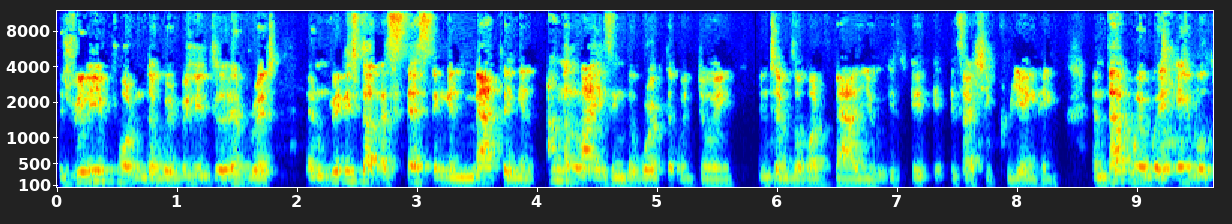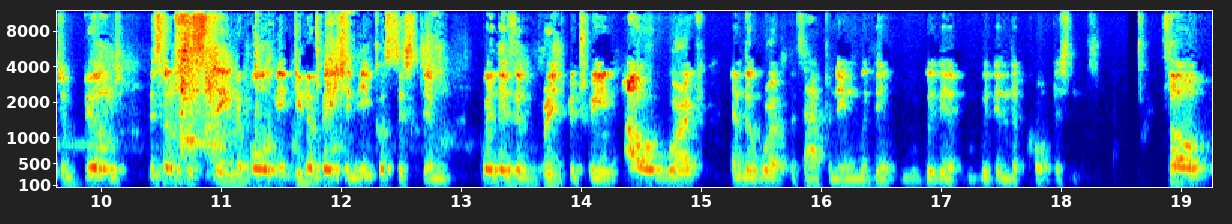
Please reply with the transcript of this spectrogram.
it's really important that we're really deliberate and really start assessing and mapping and analyzing the work that we're doing in terms of what value it's actually creating. And that way we're able to build this sort of sustainable innovation ecosystem where there's a bridge between our work and the work that's happening within, within, within the core business. So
